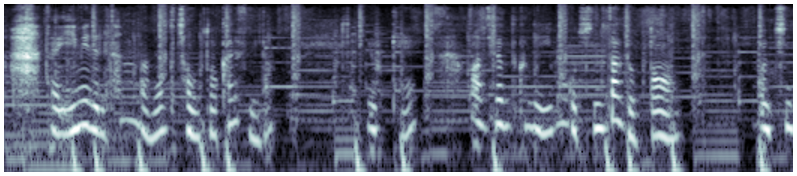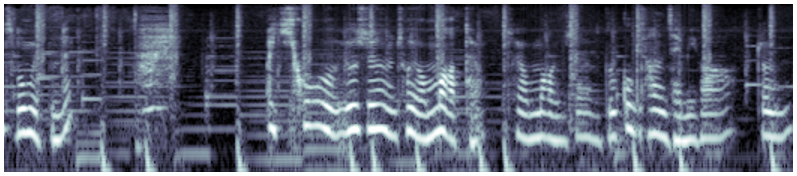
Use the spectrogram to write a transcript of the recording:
제가 이미지를 찾는다면 붙여놓도록 하겠습니다. 이렇게. 아, 지금 근데 입은 거 진짜 귀엽다. 아, 진짜 너무 예쁜데? 아, 이거 요즘 저희 엄마 같아요. 저희 엄마가 요즘 물고기 사는 재미가 좀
